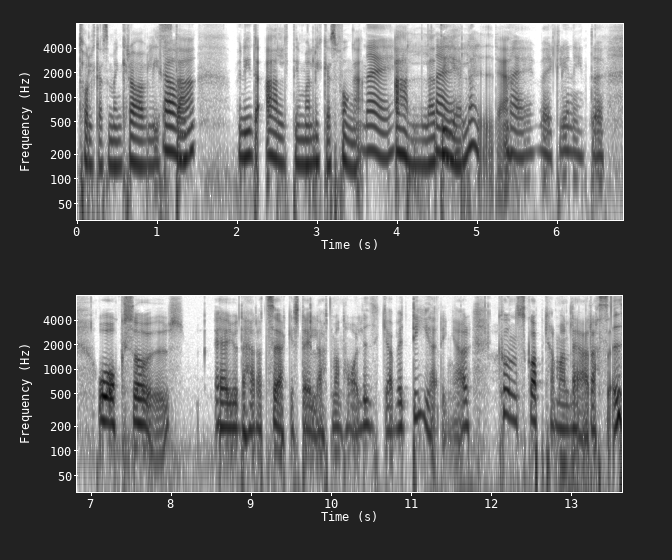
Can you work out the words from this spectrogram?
tolkas som en kravlista. Ja. Men det är inte alltid man lyckas fånga Nej, alla Nej. delar i det. nej, verkligen inte. Och också är ju det här att säkerställa att man har lika värderingar. Kunskap kan man lära sig,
